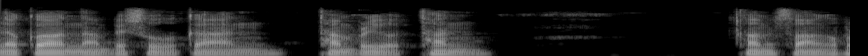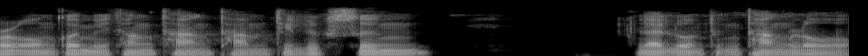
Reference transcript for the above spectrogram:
แล้วก็นำไปสู่การทำประโยชน์ท่าน คำสอนของพระองค์ก็มีทั้งทางธรรมที่ลึกซึ้ง และรวมถึงทางโลก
